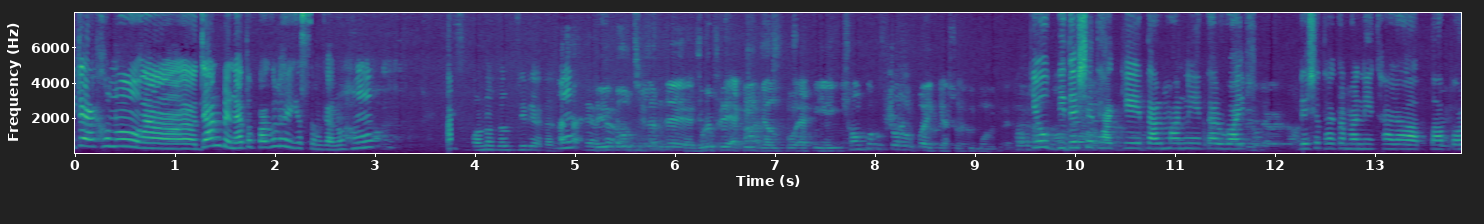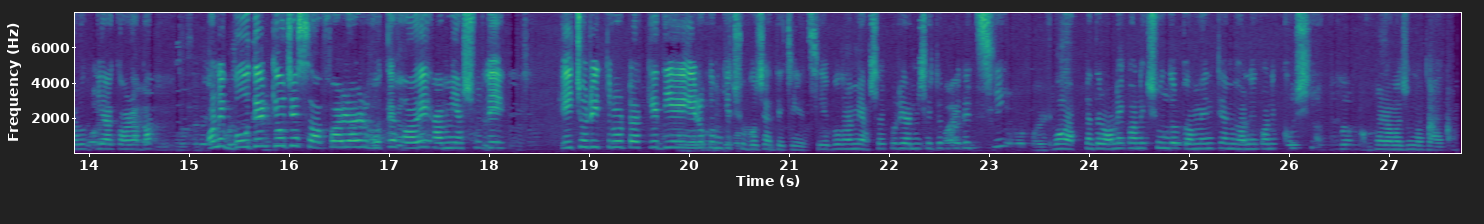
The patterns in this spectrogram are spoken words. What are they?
এটা এখনও জানবেন, এত পাগল হয়ে গেছেন কেন? হুম? তিনি বলছিলেন যে ঘুরে ফিরে একই গল্প একই এই সংকট উত্তরণ উপায় কি আসলে কি করেন কেউ বিদেশে থাকে, তার মানে তার ওয়াইফ দেশে থাকা মানে খারাপ বা পরকিয়া করা বা অনেক বউদেরকেও যে সাফারার হতে হয়, আমি আসলে এই চরিত্রটাকে দিয়ে এরকম কিছু বোঝাতে চেয়েছি এবং আমি আশা করি আমি সেটা পেরেছি এবং আপনাদের অনেক অনেক সুন্দর কমেন্টে আমি অনেক অনেক খুশি। আপনারা আমার জন্য থ্যাংক ইউ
